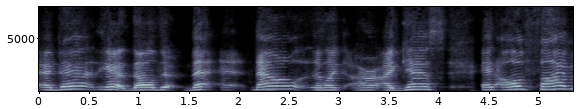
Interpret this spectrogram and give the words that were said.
and then yeah no the- that now like are I guess and all five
